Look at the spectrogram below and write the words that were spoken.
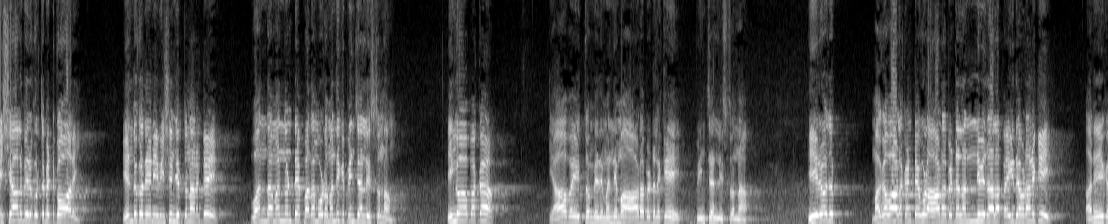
విషయాలు మీరు గుర్తుపెట్టుకోవాలి. ఎందుకు నేను ఈ విషయం చెప్తున్నానంటే వంద మంది ఉంటే పదమూడు మందికి పింఛన్లు ఇస్తున్నాం. ఇంకో పక్క యాభై తొమ్మిది మంది మా ఆడబిడ్డలకే పింఛన్లు ఇస్తున్నా. ఈరోజు మగవాళ్ళ కంటే కూడా ఆడబిడ్డలు అన్ని విధాలా పైకి తేవడానికి అనేక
